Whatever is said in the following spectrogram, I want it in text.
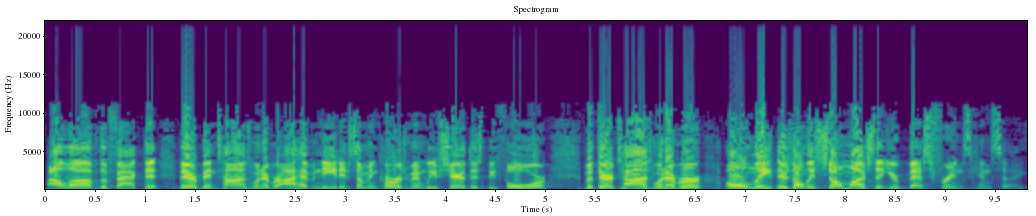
I love the fact that there have been times whenever I have needed some encouragement. We've shared this before, but there are times whenever only, there's only so much that your best friends can say.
